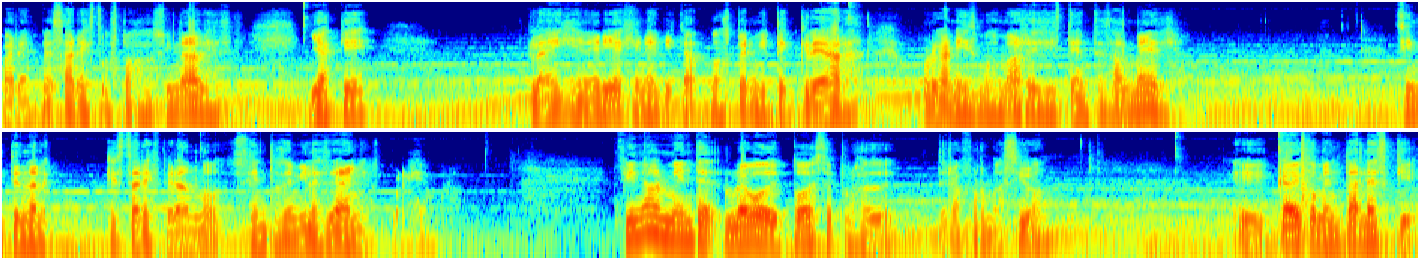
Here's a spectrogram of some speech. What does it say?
para empezar estos pasos finales, ya que la ingeniería genética nos permite crear organismos más resistentes al medio, sin tener que estar esperando cientos de miles de años, por ejemplo. Finalmente, luego de todo este proceso de, la formación, eh, cabe comentarles que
